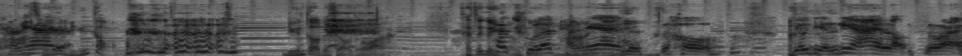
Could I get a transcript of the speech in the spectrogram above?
谈恋爱，领导，领导的角度啊，他这个他除了谈恋爱的时候 有点恋爱脑之外，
